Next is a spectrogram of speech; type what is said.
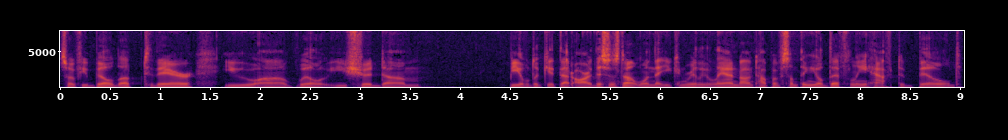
So if you build up to there, you uh, will you should um, be able to get that R. This is not one that you can really land on top of something. You'll definitely have to build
